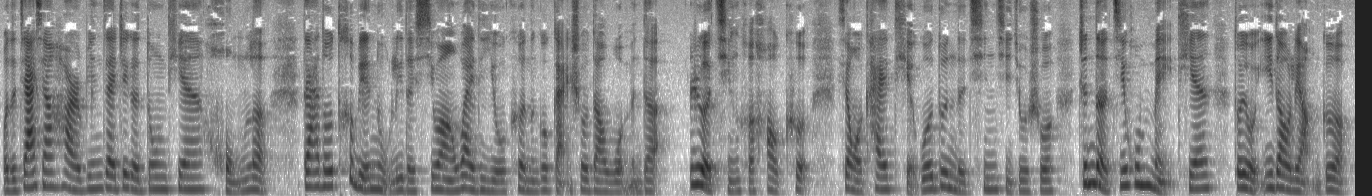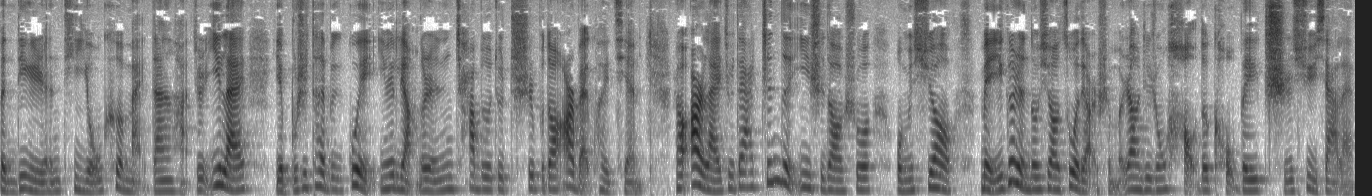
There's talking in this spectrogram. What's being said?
我的家乡哈尔滨在这个冬天红了，大家都特别努力的，希望外地游客能够感受到我们的。热情和好客，像我开铁锅炖的亲戚就说，真的几乎每天都有一到两个本地人替游客买单哈，就是一来也不是特别贵，因为两个人差不多就吃不到二百块钱，然后二来就大家真的意识到说，我们需要每一个人都需要做点什么，让这种好的口碑持续下来。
